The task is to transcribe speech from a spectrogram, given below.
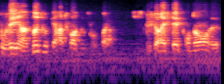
trouver un mode opératoire nouveau. Voilà. C'est ce que je leur ai fait pendant, euh,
